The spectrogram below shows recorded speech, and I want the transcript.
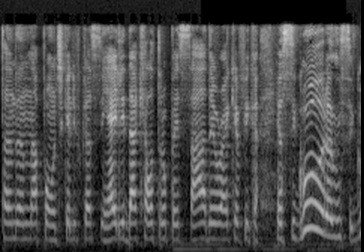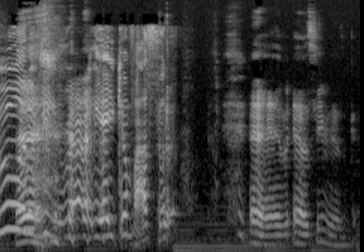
Tá andando na ponte, que ele fica assim. Aí ele dá aquela tropeçada e o Riker fica, eu seguro, eu não seguro, é. e aí que eu faço. É, é assim mesmo, cara.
